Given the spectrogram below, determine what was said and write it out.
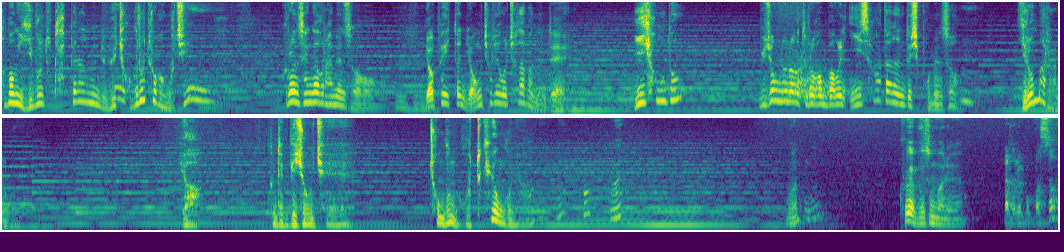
저 방에 이불도 다 빼놨는데 왜 저기로 들어간 거지? 그런 생각을 하면서 옆에 있던 영철이 형을 쳐다봤는데 이 형도 미정 누나가 들어간 방을 이상하다는 듯이 보면서 이런 말을 하는 거예요. 야, 근데 미정이 쟤 저 문 어떻게 연 거냐? 뭔? 그게 무슨 말이에요? 야 너네 못 봤어?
